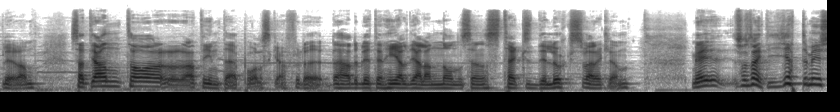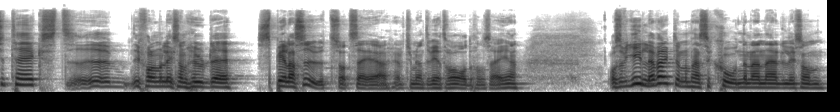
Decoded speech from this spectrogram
Blir den. Så att jag antar att det inte är polska, för det, det hade blivit en hel jävla nonsens-text deluxe verkligen. Men som sagt, jättemysig text uh, i form av liksom hur det spelas ut så att säga, eftersom jag inte vet vad hon säger. Och så gillar jag verkligen de här sektionerna när det liksom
